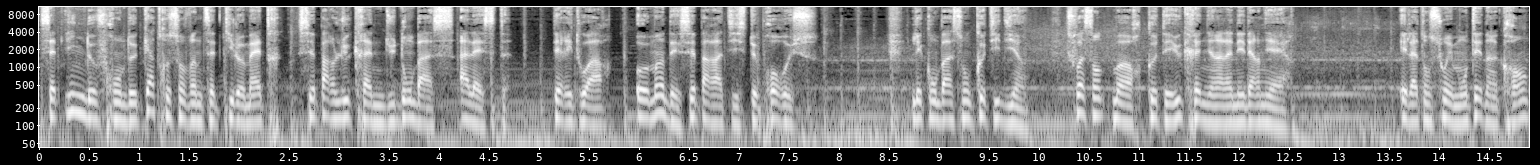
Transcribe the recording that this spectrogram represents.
cette ligne de front de 427 km sépare l'Ukraine du Donbass à l'est, territoire aux mains des séparatistes pro-russes. Les combats sont quotidiens, 60 morts côté ukrainien l'année dernière. Et la tension est montée d'un cran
